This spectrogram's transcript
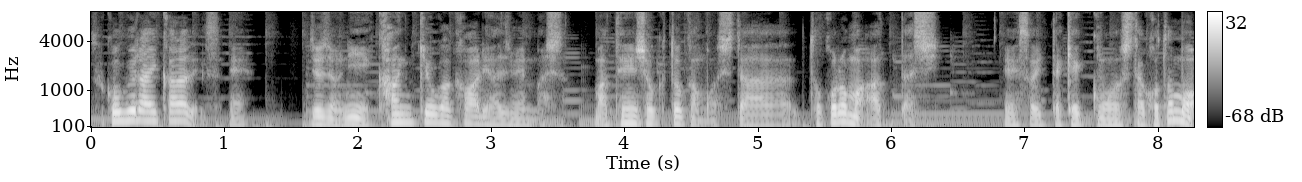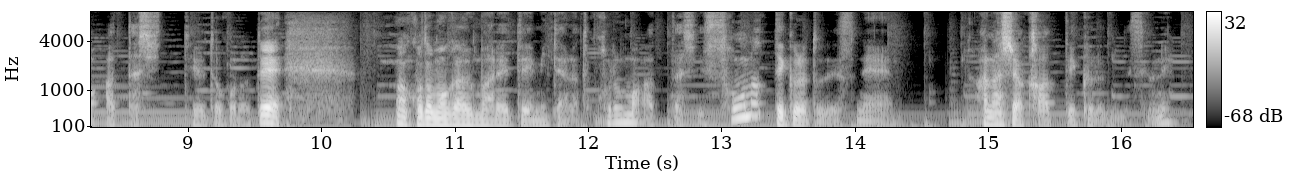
そこぐらいからですね、徐々に環境が変わり始めました。まあ、転職とかもしたところもあったし、そういった結婚をしたこともあったしっていうところで、まあ、子供が生まれてみたいなところもあったし、そうなってくるとですね、話は変わってくるんですよね。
